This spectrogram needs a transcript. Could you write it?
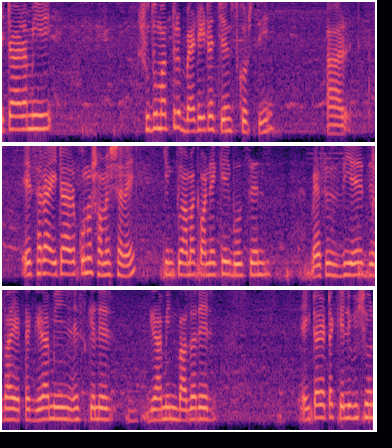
এটার আমি শুধুমাত্র ব্যাটারিটা চেঞ্জ করছি, আর এছাড়া এটার কোনো সমস্যা নেই। কিন্তু আমাকে অনেকেই বলছেন মেসেজ দিয়ে যে, ভাই, একটা গ্রামীণ স্কেলের গ্রামীণ বাজারের এইটার একটা টেলিভিশন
